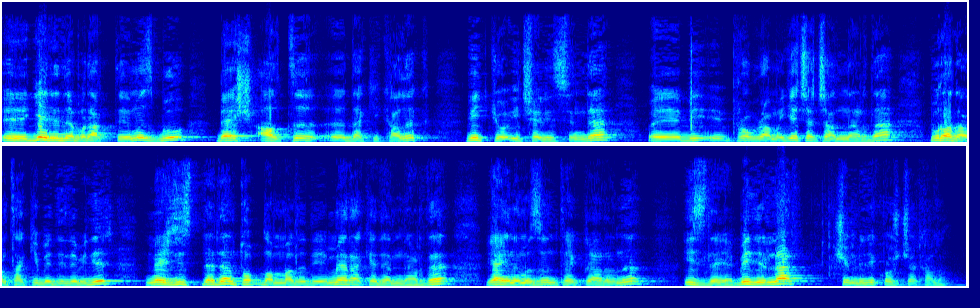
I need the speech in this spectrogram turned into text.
E, geride bıraktığımız bu 5-6 dakikalık video içerisinde e, bir programı geç açanlar da buradan takip edilebilir. Meclis neden toplanmadı diye merak edenler de yayınımızın tekrarını izleyebilirler. Şimdilik hoşçakalın.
